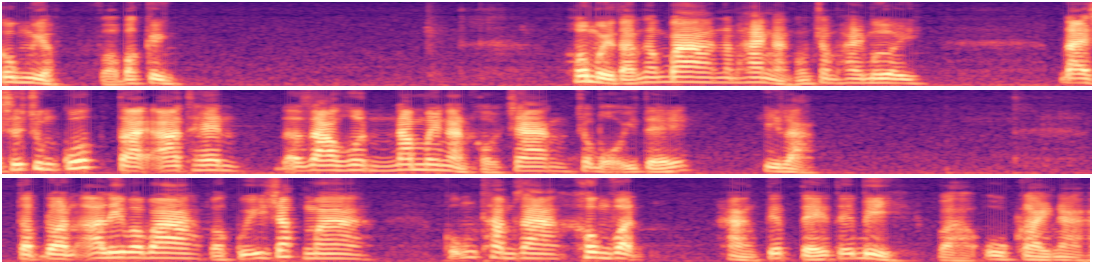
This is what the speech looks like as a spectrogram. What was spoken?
công nghiệp vào Bắc Kinh. Hôm 18 tháng 3 năm 2020, Đại sứ Trung Quốc tại Athens đã giao hơn 50.000 khẩu trang cho Bộ Y tế Hy Lạp. Tập đoàn Alibaba và quỹ Jack Ma cũng tham gia không vận hàng tiếp tế tới Bỉ và Ukraine.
